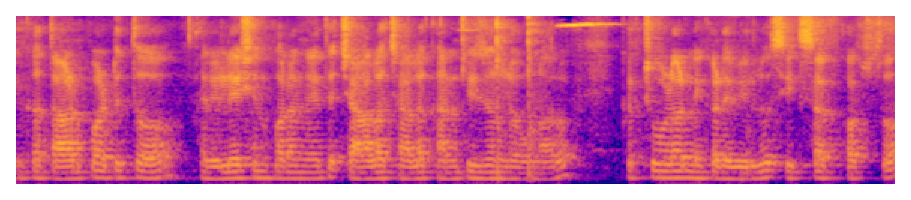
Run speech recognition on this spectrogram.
ఇంకా థర్డ్ పార్టీతో రిలేషన్ పరంగా అయితే చాలా చాలా కన్ఫ్యూజన్లో ఉన్నారు. ఇక్కడ చూడండి ఇక్కడ వీళ్ళు సిక్స్ ఆఫ్ కప్స్తో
